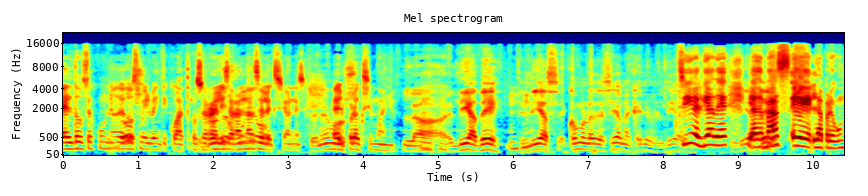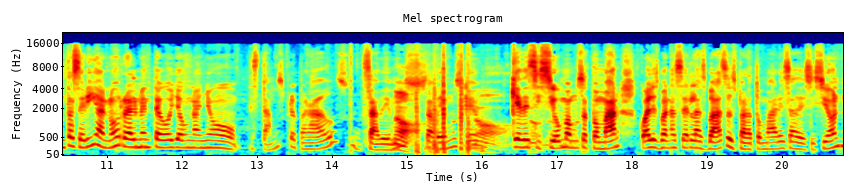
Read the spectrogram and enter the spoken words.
El 2 de junio de 2024 se realizarán las elecciones el próximo año. El día D, el día, ¿cómo le decían aquellos? El día sí, el día D. y además eh, la pregunta sería, ¿no? ¿Realmente hoy a un año estamos preparados? ¿Sabemos, sabemos qué, qué decisión vamos a tomar? ¿Cuáles van a ser las bases para tomar esa decisión?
